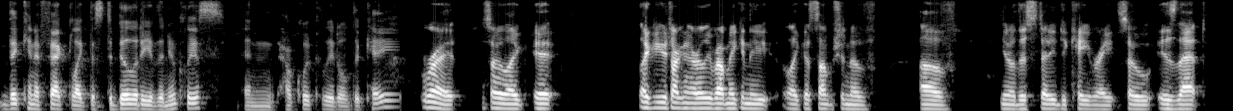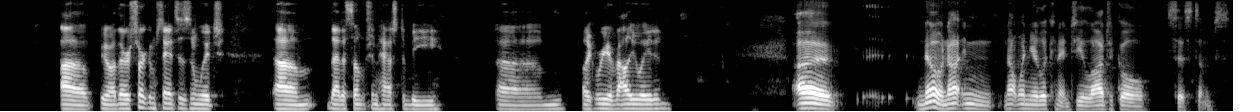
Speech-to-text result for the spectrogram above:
that can affect like the stability of the nucleus and how quickly it'll decay. Right. So like it, like you were talking earlier about making the like assumption of of you know this steady decay rate. So is that uh you know there are circumstances in which um that assumption has to be um like reevaluated. Uh, no, not in not when you're looking at geological systems.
